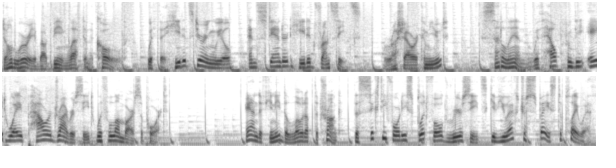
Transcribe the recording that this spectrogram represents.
Don't worry about being left in the cold with the heated steering wheel and standard heated front seats. Rush hour commute? Settle in with help from the 8-way power driver seat with lumbar support. And if you need to load up the trunk, the 60-40 split-fold rear seats give you extra space to play with.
